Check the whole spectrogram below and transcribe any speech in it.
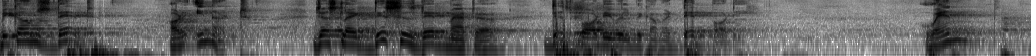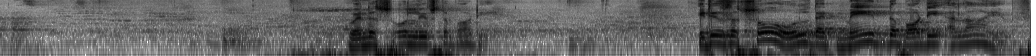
becomes dead or inert. Just like this is dead matter, this body will become a dead body. When? When the soul leaves the body. It is the soul that made the body alive.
